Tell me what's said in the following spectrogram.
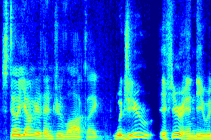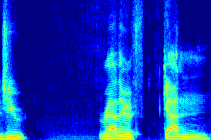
still younger than Drew Lock. Like Would you, if you're Indy, would you rather have gotten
